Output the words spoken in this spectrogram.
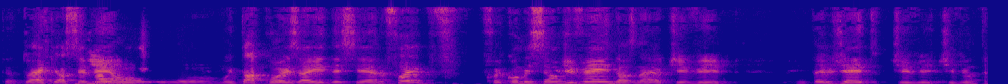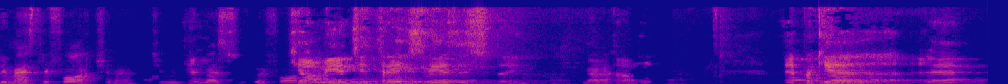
Tanto é que ó, você vê o, o, muita coisa aí desse ano foi, foi comissão de vendas, né? Eu tive não teve jeito. Tive, tive um trimestre forte, né? Tive um trimestre super forte. Que aumente três vezes isso daí. É, tá é porque é,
